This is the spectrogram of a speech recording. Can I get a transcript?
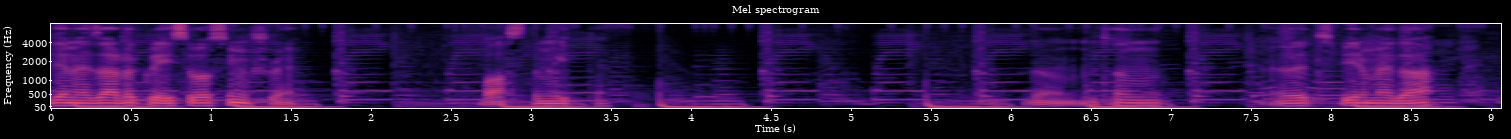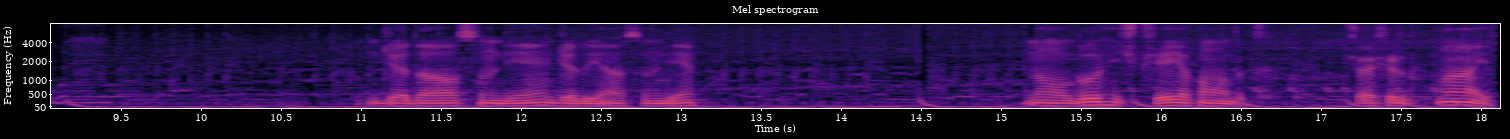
Bir de mezarlık reisi basayım şuraya. Bastım gitti. Dın dın. Evet bir mega. Cadı alsın diye, cadı alsın diye. Ne oldu? Hiçbir şey yapamadık. Şaşırdık mı? Hayır.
